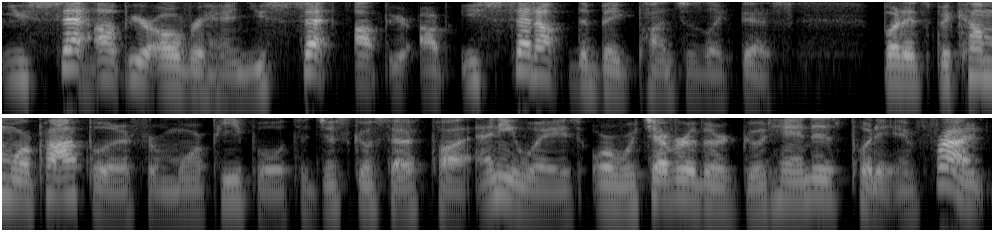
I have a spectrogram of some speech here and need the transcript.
you set up your overhand, you set up your up you set up the big punches like this. But it's become more popular for more people to just go southpaw anyways, or whichever their good hand is, put it in front,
